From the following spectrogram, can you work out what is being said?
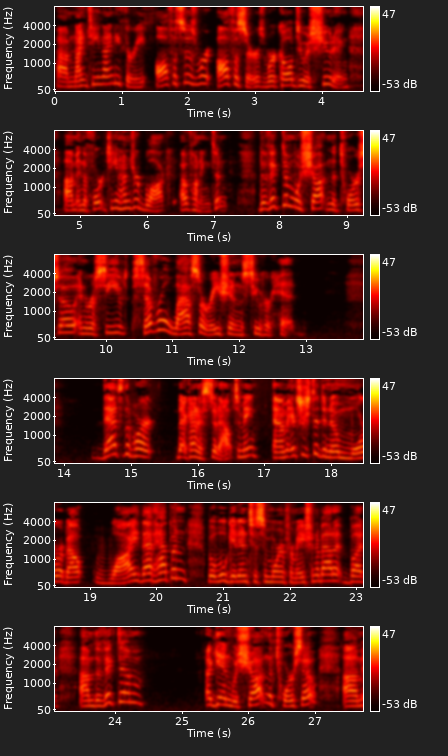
um, 1993, officers were officers were called to a shooting um, in the 1400 block of Huntington. The victim was shot in the torso and received several lacerations to her head. That's the part that kind of stood out to me. And I'm interested to know more about why that happened, but we'll get into some more information about it. But um, the victim again was shot in the torso um,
